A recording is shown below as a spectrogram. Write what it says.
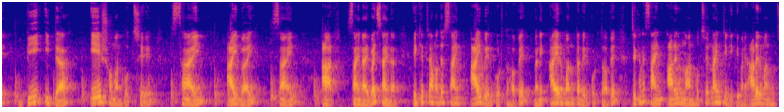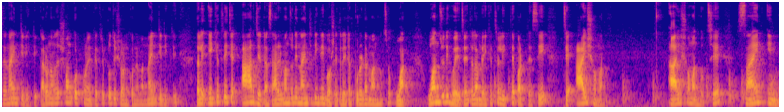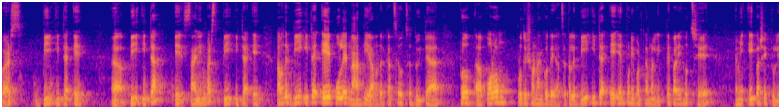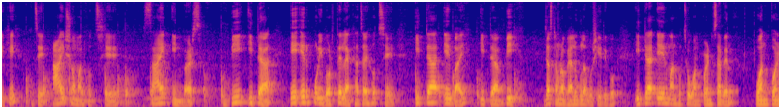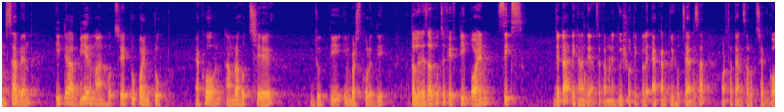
বি ইটা এ সমান হচ্ছে sine i by sine r sine i by sine r এক্ষেত্রে আমাদের সাইন আই বের করতে হবে মানে আয়ের মানটা বের করতে হবে, যেখানে সাইন আর এর মান হচ্ছে নাইনটি ডিগ্রি মানে আর এর মান হচ্ছে নাইনটি ডিগ্রি কারণ আমাদের সংকট কোণের ক্ষেত্রে প্রতিসরণ কোণের মান নাইনটি ডিগ্রি তাহলে এই ক্ষেত্রে যে আর যেটা আছে আর এর মান যদি নাইনটি ডিগ্রি বসে তাহলে এটা পুরোটার মান হচ্ছে ওয়ান ওয়ান যদি হয়ে যায়, তাহলে আমরা এই ক্ষেত্রে লিখতে পারতেছি যে আই সমান আই সমান হচ্ছে sine inverse B eta A B eta A sine inverse B eta A আমাদের বি ইটা এ বলে না দিয়ে আমাদের কাছে হচ্ছে দুইটার পরম প্রতিসরণাঙ্ক দেয়া আছে। তাহলে বি ইটা এ এর পরিবর্তে আমরা লিখতে পারি হচ্ছে, আমি এই পাশে একটু লিখি, যে আই সমান হচ্ছে sine inverse B eta A এর পরিবর্তে লেখা যায় হচ্ছে eta A by eta B just আমরা ভ্যালুগুলো বসিয়ে দিব। ইটা এ এর মান হচ্ছে one point seven one point seven eta B এর মান হচ্ছে টু পয়েন্ট টু এখন আমরা হচ্ছে যদি ইনভার্স করে দিই। তাহলে রেজাল্ট হচ্ছে ফিফটি পয়েন্ট সিক্স যেটা এখানে দেওয়া আছে, তার মানে দুই সঠিক। তাহলে এক আর দুই হচ্ছে অ্যান্সার অর্থাৎ অ্যান্সার হচ্ছে গ।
